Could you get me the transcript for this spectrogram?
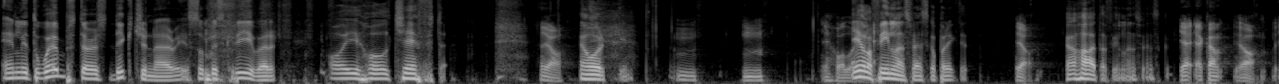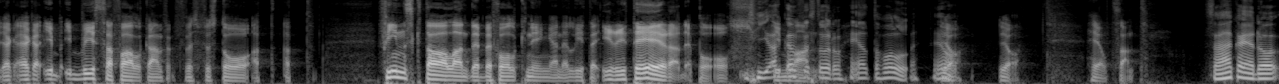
enligt Websters Dictionary så beskriver oj, håll käften. Ja. Jag orkar inte. Mm. Mm. Jag håller Jävla finlandssvenska på riktigt. Ja. Jag hatar finlandssvenska. Jag, jag kan, ja, jag, jag kan, i, I vissa fall kan jag för, förstå att, att finsktalande befolkningen är lite irriterade på oss Jag ibland. kan förstå dem helt och hållet. Ja. Ja, ja, helt sant. Så här kan jag då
